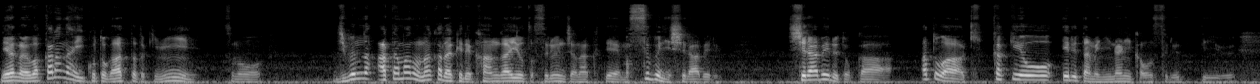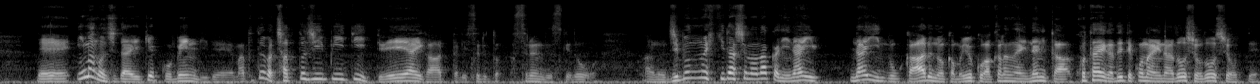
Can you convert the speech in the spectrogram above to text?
で、だからわからないことがあった時に、その、自分の頭の中だけで考えようとするんじゃなくて、まあ、すぐに調べる。調べるとか、あとはきっかけを得るために何かをするっていう。で、今の時代結構便利で、まあ、例えばチャット GPT っていう AI があったりすると、するんですけど、あの、自分の引き出しの中にない、ないのかあるのかもよくわからない、何か答えが出てこないな、どうしようどうしようって、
